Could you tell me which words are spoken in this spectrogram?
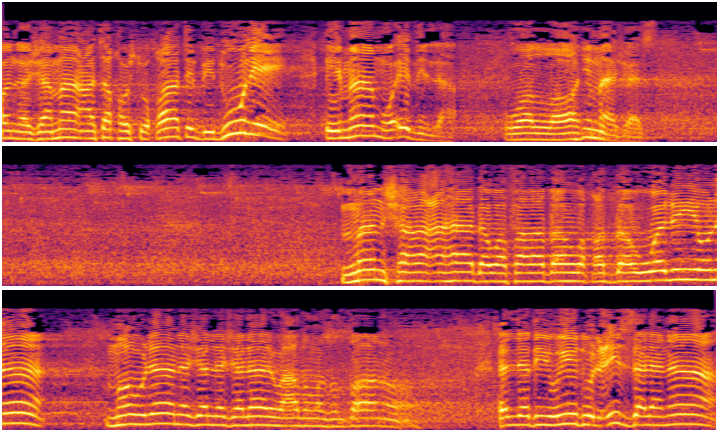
أن جماعة تخرج تقاتل بدون إمام وإذن لها والله ما جاز. من شرع هذا وفرضه وقدره ولينا مولانا جل جلاله وعظم سلطانه الذي يريد العز لنا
